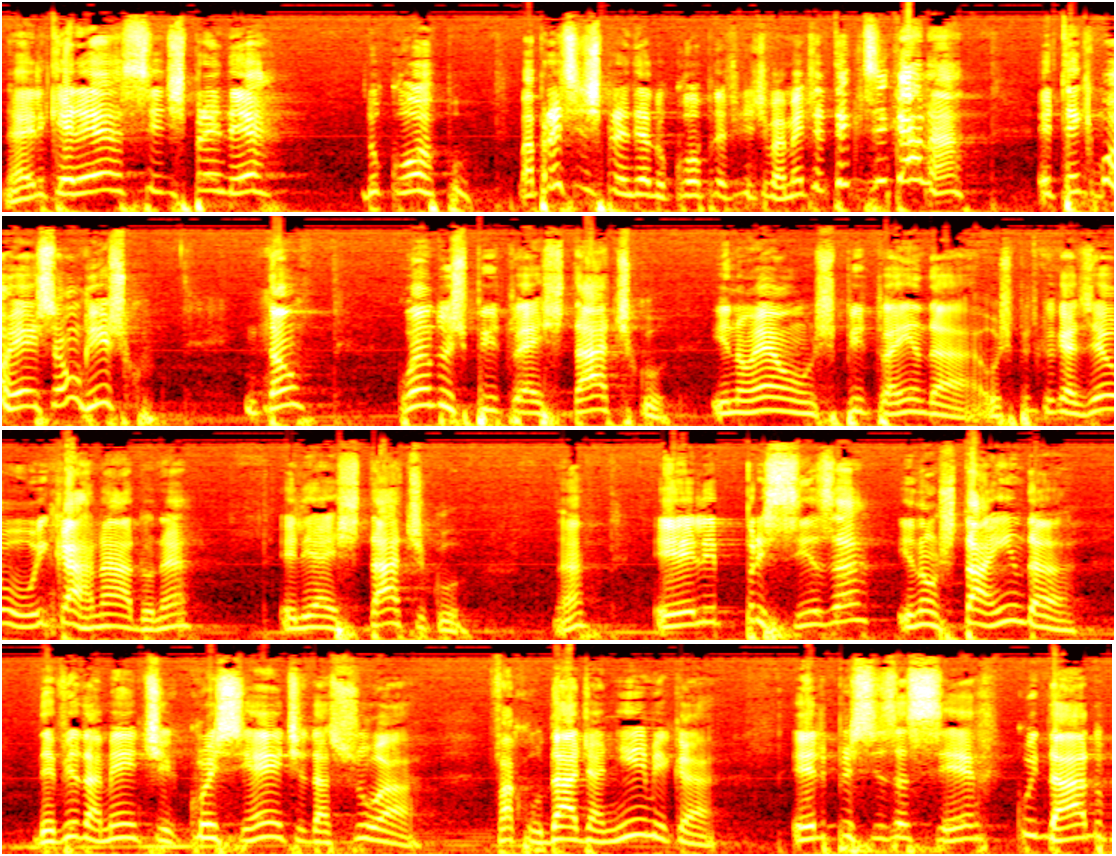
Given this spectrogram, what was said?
Né? Ele querer se desprender do corpo. Mas para ele se desprender do corpo definitivamente, ele tem que desencarnar. Ele tem que morrer. Isso é um risco. Então, quando o espírito é estático e não é um espírito ainda, o espírito que quer dizer o encarnado, né? Ele é estático, né? Ele precisa e não está ainda devidamente consciente da sua faculdade anímica, ele precisa ser cuidado,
